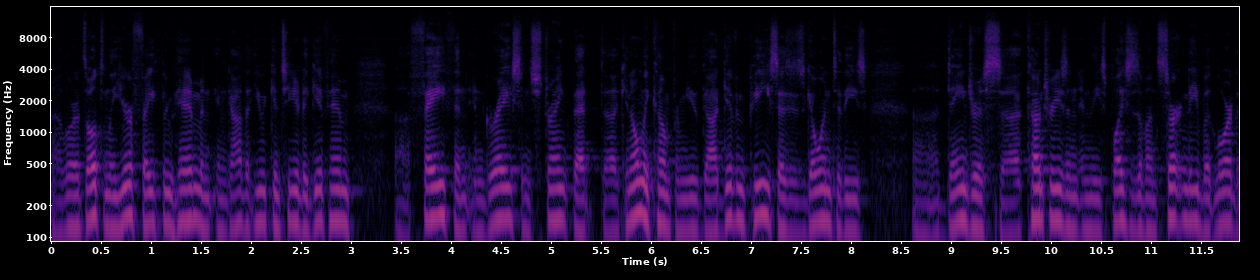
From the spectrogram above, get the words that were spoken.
Uh, Lord, it's ultimately your faith through him, and, and God, that you would continue to give him uh, faith and, and grace and strength that uh, can only come from you, God. Give him peace as he's going to these dangerous uh, countries and in these places of uncertainty. But Lord,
